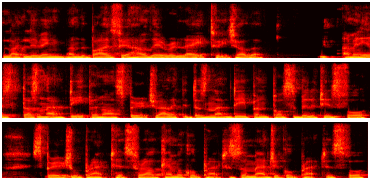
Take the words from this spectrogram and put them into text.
light living and the biosphere, how they relate to each other. I mean, doesn't that deepen our spirituality? Doesn't that deepen possibilities for spiritual practice, for alchemical practice, for magical practice, for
